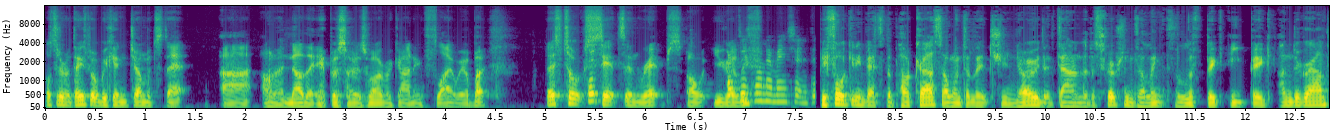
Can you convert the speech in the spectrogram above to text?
of different things, but we can jump into that uh, on another episode as well regarding flywheel. But let's talk but, sets and reps. Oh, you go. I just want to mention before getting back to the podcast, I want to let you know that down in the description is a link to the Lift Big Eat Big Underground.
